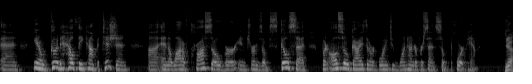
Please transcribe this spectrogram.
and, you know, good, healthy competition. Uh, and a lot of crossover in terms of skill set, but also guys that are going to 100% support him. Yeah,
